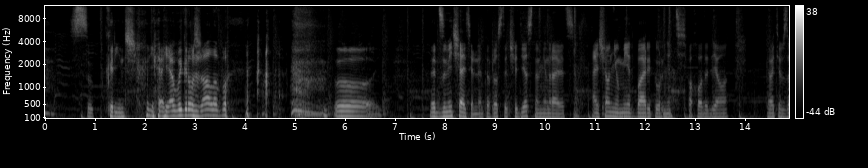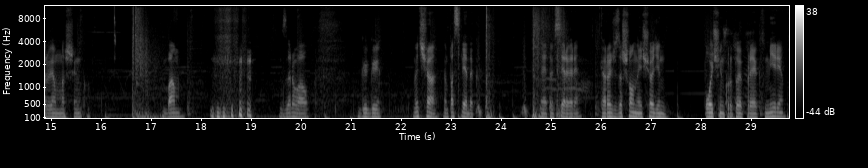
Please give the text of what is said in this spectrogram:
Сука, кринж. Я, я выиграл жалобу. Ой. Это замечательно, это просто чудесно, мне нравится. А еще он не умеет бари турнить, по ходу дела. Давайте взорвем машинку. Бам. Взорвал. ГГ. Ну чё, напоследок. На этом сервере. Короче, зашел на еще один очень крутой проект в мире.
